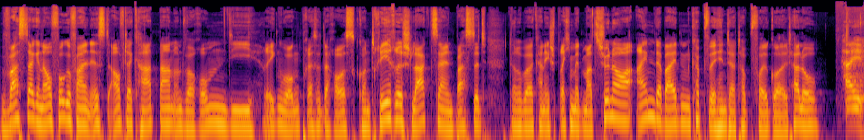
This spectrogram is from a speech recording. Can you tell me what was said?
Was da genau vorgefallen ist auf der Kartbahn und warum die Regenbogenpresse daraus konträre Schlagzeilen bastet, darüber kann ich sprechen mit Mats Schönauer, einem der beiden Köpfe hinter Top voll Gold. Hallo. Hi.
